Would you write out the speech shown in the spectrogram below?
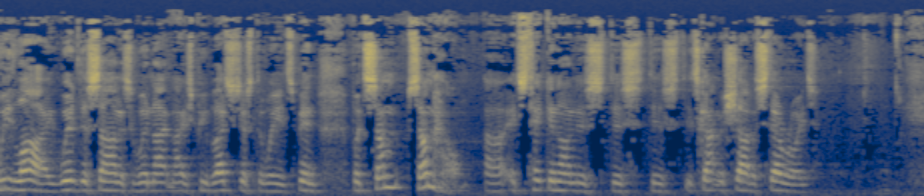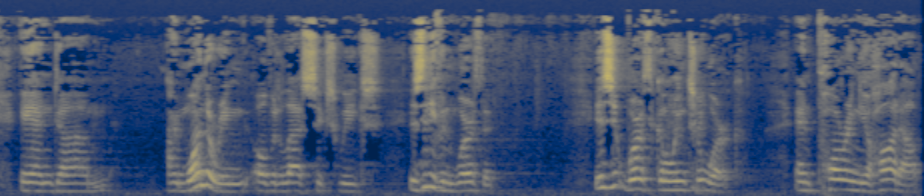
we lie, we're dishonest, we're not nice people. That's just the way it's been. But some somehow uh, it's taken on this this this. It's gotten a shot of steroids, and um, I'm wondering over the last six weeks, is it even worth it? Is it worth going to work and pouring your heart out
